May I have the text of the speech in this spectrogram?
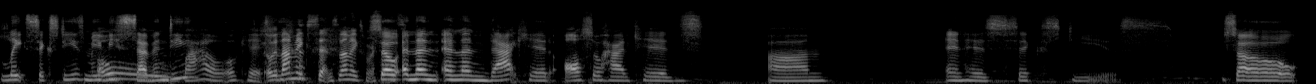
late 60s, maybe Oh, 70. Wow. Okay. Oh, that makes sense. That makes more So sense. So and then and then that kid also had kids um in his 60s. So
